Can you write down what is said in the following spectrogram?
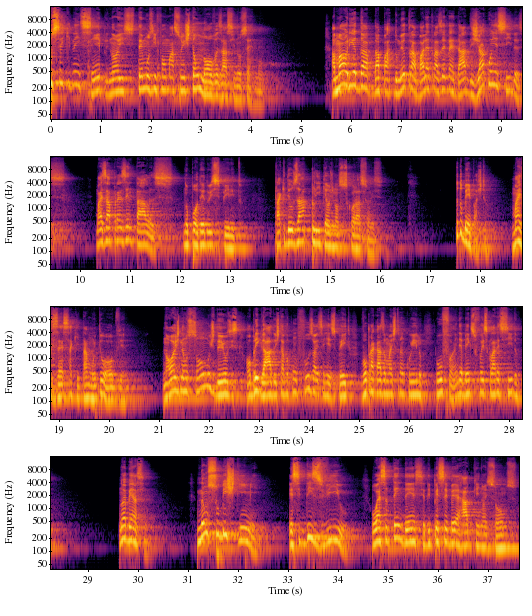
Eu sei que nem sempre nós temos informações tão novas assim no sermão. A maioria da, da parte do meu trabalho é trazer verdades já conhecidas, mas apresentá-las no poder do Espírito, para que Deus a aplique aos nossos corações. Tudo bem, pastor, mas essa aqui está muito óbvia. Nós não somos deuses. Obrigado, eu estava confuso a esse respeito. Vou para casa mais tranquilo. Ufa, ainda bem que isso foi esclarecido. Não é bem assim. Não subestime esse desvio ou essa tendência de perceber errado quem nós somos.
